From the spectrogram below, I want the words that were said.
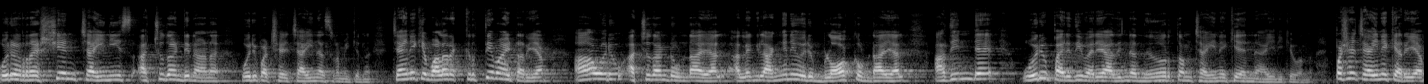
ഒരു റഷ്യൻ ചൈനീസ് അച്ചുതണ്ടിനാണ് ഒരു പക്ഷേ ചൈന ശ്രമിക്കുന്നത്. ചൈനയ്ക്ക് വളരെ കൃത്യമായിട്ടറിയാം ആ ഒരു അച്ചുതണ്ട് ഉണ്ടായാൽ അല്ലെങ്കിൽ അങ്ങനെ ഒരു ബ്ലോക്ക് ഉണ്ടായാൽ അതിന്റെ ഒരു പരിധി വരെ അതിന്റെ നേതൃത്വം ചൈനയ്ക്ക് തന്നെ ആയിരിക്കുമെന്ന്. പക്ഷേ ചൈനയ്ക്കറിയാം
